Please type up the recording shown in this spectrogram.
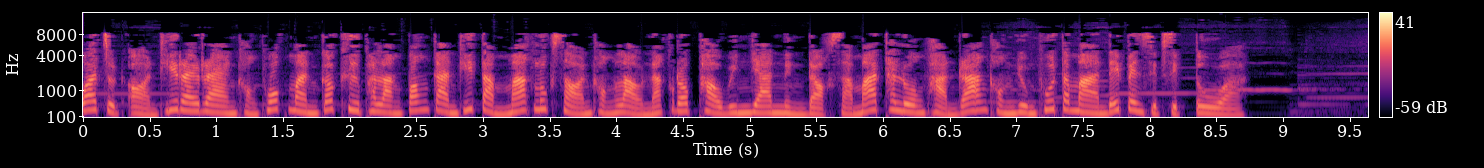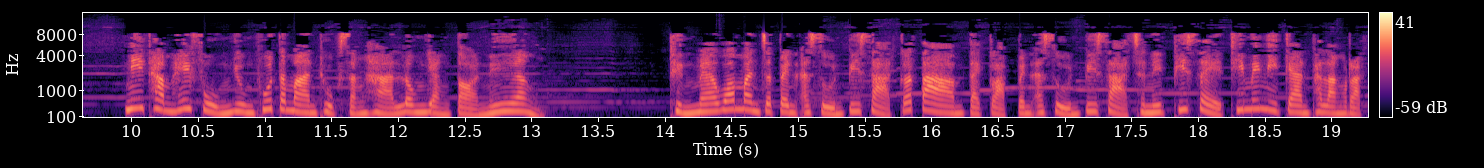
ว่าจุดอ่อนที่ร้ายแรงของพวกมันก็คือพลังป้องกันที่ต่ำมากลูกศรของเหล่านักรบเผ่าวิญญาณหนึ่งดอกสามารถทะลวงผ่านร่างของยุงผู้ตมานได้เป็นสิบสิบตัว นี่ทำให้ฝูงยุงผู้ตมานถูกสังหารลงอย่างต่อเนื่อง ถึงแม้ว่ามันจะเป็นอสูรปีศาจก็ตาม แต่กลับเป็นอสูรปีศาจชนิดพิเศษที่ไม่มีการพลังหลัก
